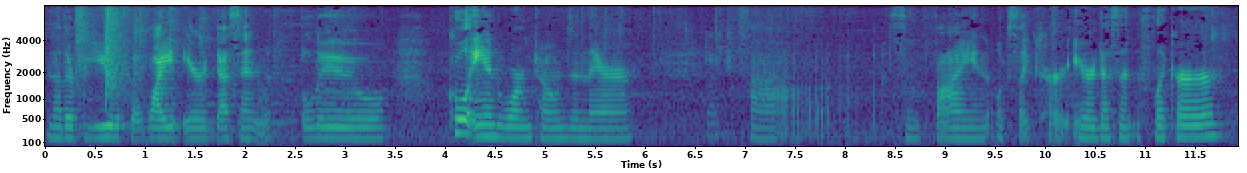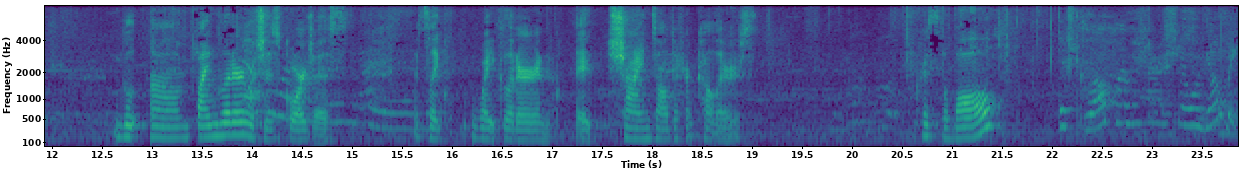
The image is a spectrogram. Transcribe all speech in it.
Another beautiful white iridescent with blue, cool and warm tones in there. Uh, some fine, looks like her iridescent flicker, gl- um, fine glitter, which is gorgeous. It's like white glitter and it shines all different colors. Crystal ball, The strawberries are so yummy.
